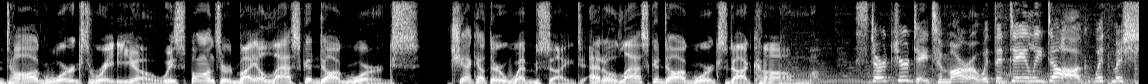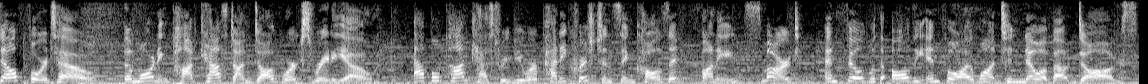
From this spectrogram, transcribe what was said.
Dog Works Radio is sponsored by Alaska Dog Works. Check out their website at alaskadogworks.com. Start your day tomorrow with the Daily Dog with Michelle Forto, the morning podcast on Dog Works Radio. Apple Podcast reviewer Patty Christensen calls it funny, smart, and filled with all the info I want to know about dogs.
